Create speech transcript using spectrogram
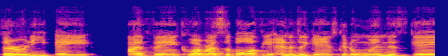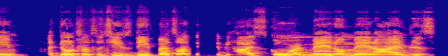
38 I think whoever has the ball at the end of the game is going to win this game. I don't trust the Chiefs defense, so I think it's going to be high scoring. Man, oh man, I am just,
